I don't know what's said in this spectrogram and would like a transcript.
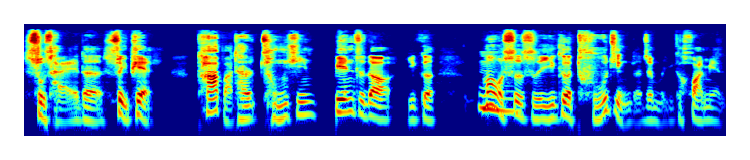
素材的碎片，他把它重新编织到一个貌似是一个图景的这么一个画面里。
